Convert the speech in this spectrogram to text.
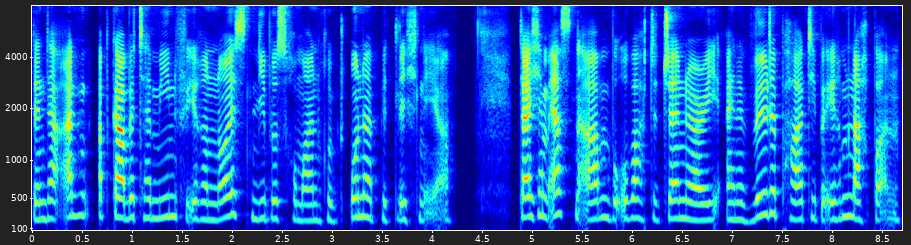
denn der An Abgabetermin für ihren neuesten Liebesroman rückt unerbittlich näher. Gleich am ersten Abend beobachtet January eine wilde Party bei ihrem Nachbarn,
